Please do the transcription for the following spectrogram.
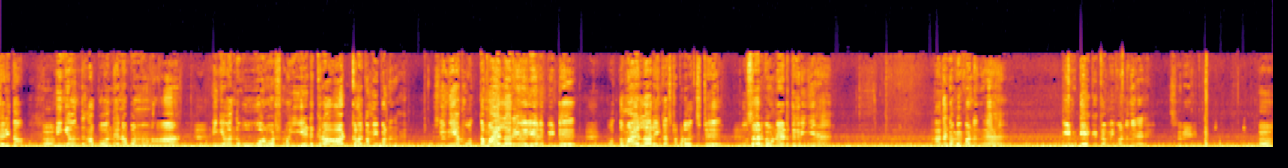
சரிதான். நீங்க வந்து அப்ப வந்து என்ன பண்ணணும்னா. நீங்க வந்து ஒவ்வொரு வருஷமும் எடுக்கிற ஆட்களை கம்மி பண்ணுங்க. நீங்க மொத்தமா எல்லாரையும் வெளியே அனுப்பிட்டு. மொத்தமா எல்லாரையும் கஷ்டப்பட வச்சுட்டு புதுசா இருக்கவன எடுத்துக்கிறீங்க? அதை கம்மி பண்ணுங்க. இன்டேக் கம்மி பண்ணுங்க. சரி. ஆ.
